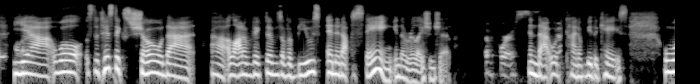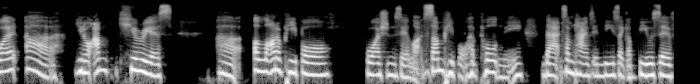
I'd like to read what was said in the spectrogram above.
Yeah. Well, statistics show that uh, a lot of victims of abuse ended up staying in the relationship. Of course. and that would kind of be the case what uh you know i'm curious uh a lot of people well i shouldn't say a lot some people have told me that sometimes in these like abusive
